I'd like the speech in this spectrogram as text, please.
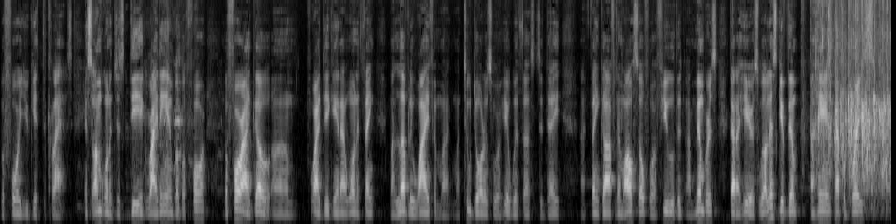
before you get to class. And so I'm going to just dig right in. But before, before I go, um, before I dig in, I want to thank my lovely wife and my, my two daughters who are here with us today. I thank God for them also for a few of the uh, members that are here as well. Let's give them a hand clap of praise.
